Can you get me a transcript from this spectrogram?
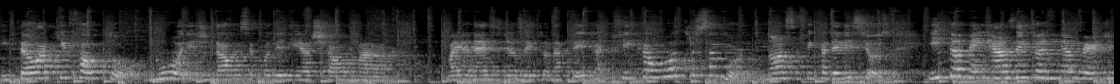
Então aqui faltou, no original você poderia achar uma maionese de azeitona preta, fica um outro sabor. Nossa, fica delicioso. E também a azeitoninha verde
